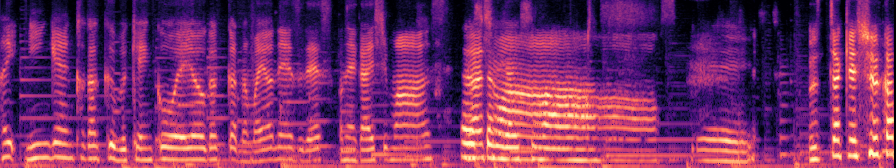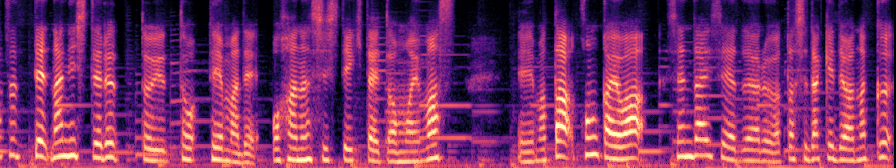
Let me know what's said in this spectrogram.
はい、人間科学部健康栄養学科のマヨネーズです。お願いします。よろしくお願いします。ぶっちゃけ就活って何してるというとテーマでお話ししていきたいと思います。えーまた今回は仙台生である私だけではなく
